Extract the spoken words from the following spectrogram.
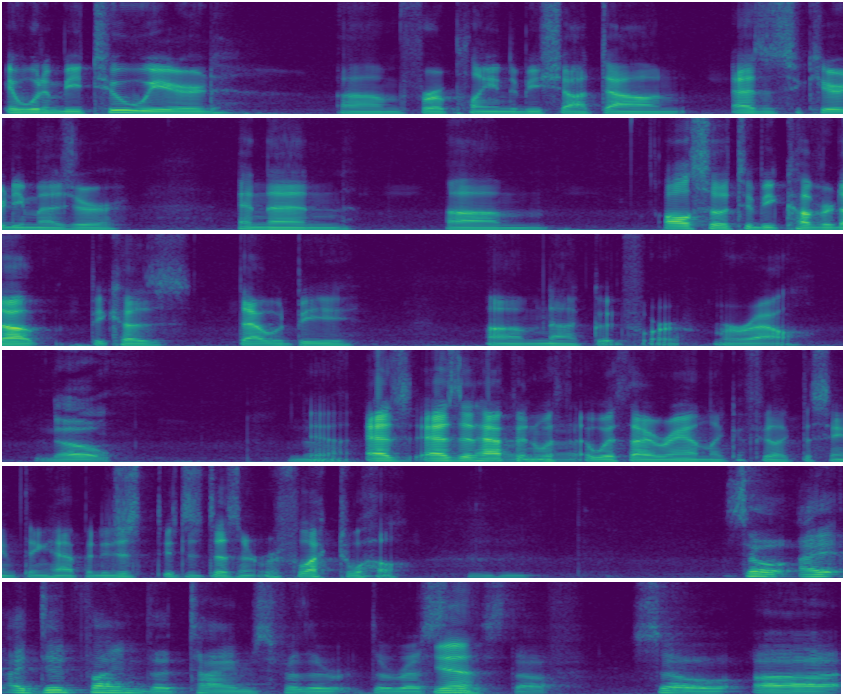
it wouldn't be too weird um, for a plane to be shot down as a security measure, and then um, also to be covered up because that would be um, not good for morale. no. No. Yeah, as as it happened with with Iran, like I feel like the same thing happened. It just it just doesn't reflect well. So I, I did find the times for the the rest Yeah. of the stuff. So uh,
